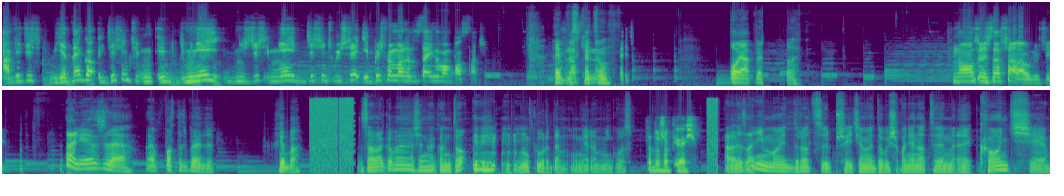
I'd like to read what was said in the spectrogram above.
A widzisz jednego, 10 m- mniej niż 10, mniej 10 wiszy i byśmy może dostali nową postać. Ej, W bez następnym kitu. update'cie. O ja pier... No, żeś zaszalał, Lucik. A nie jest źle. E, Postać będzie. Chyba. Zalogowałem się na konto. Kurde, umieram mi głos. Za dużo piłeś. Ale zanim, moi drodzy, przejdziemy do wiszowania na tym e, koncie,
